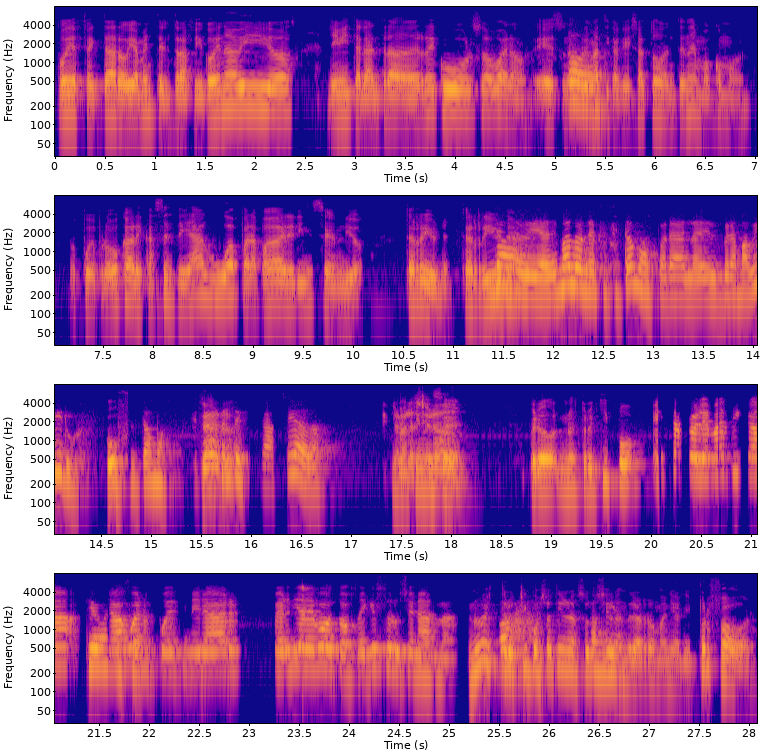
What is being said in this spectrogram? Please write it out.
Puede afectar obviamente el tráfico de navíos, limita la entrada de recursos. Bueno, es una problemática que ya todos entendemos cómo nos puede provocar escasez de agua para apagar el incendio. Terrible, terrible. Claro, y además lo necesitamos para la- el bramavirus. Uf, Necesitamos Claro. la gente imagínense. Pero nuestro equipo, Esta problemática ¿Qué de van a agua hacer? nos puede generar pérdida de votos, hay que solucionarla. nuestro Ah, equipo ya tiene una solución, también. Andrea Romagnoli. Por favor,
